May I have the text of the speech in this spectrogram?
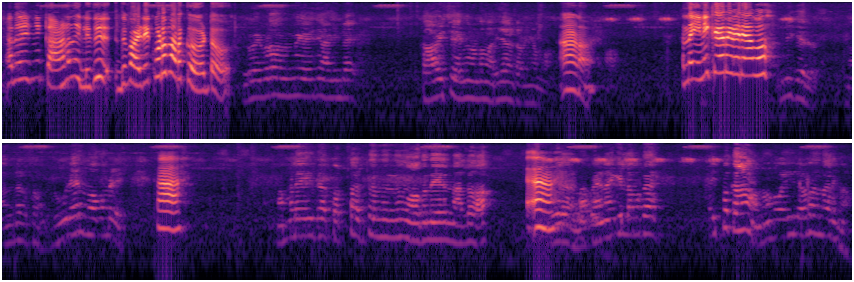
അത് കഴിഞ്ഞ് കാണുന്നില്ല. ഇത് ഇത് വഴി കൂടെ നടക്കുമോ കേട്ടോ? ഇവിടെ നിന്ന് കഴിഞ്ഞാൽ അതിന്റെ കാഴ്ച എങ്ങനെയുണ്ടെന്ന് അറിയാനായിട്ട് ഇറങ്ങാൻ പോകാം ആണോ? എന്നാ ഇനി കയറി വരാവോ? ഇനി നല്ല രസം. ദൂരെ നോക്കുമ്പോഴേ. ആ. നമ്മളെ ഇത് തൊട്ടടുത്ത് നിന്ന് നോക്കുന്നതിലും നല്ലതാ. ആ. ദൂരെ വേണമെങ്കിൽ നമുക്ക് ഇപ്പൊ കാണാം. നമുക്ക് വഴിയിൽ എവിടെ നിന്നാലും കാണാം.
